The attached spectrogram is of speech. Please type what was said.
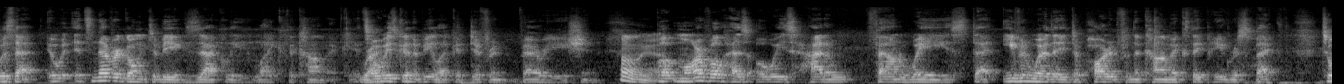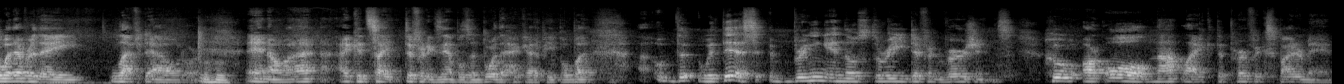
was that it, it's never going to be exactly like the comic. It's Right. always going to be like a different variation. Oh, yeah. But Marvel has always had a, found ways that even where they departed from the comics, they paid respect to whatever they left out, or you know. And I, I could cite different examples and bore the heck out of people, but uh, the, with this, bringing in those three different versions. Who are all not like the perfect Spider-Man?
